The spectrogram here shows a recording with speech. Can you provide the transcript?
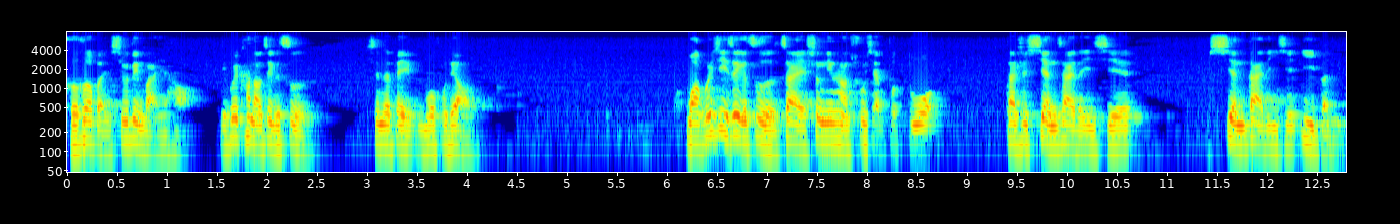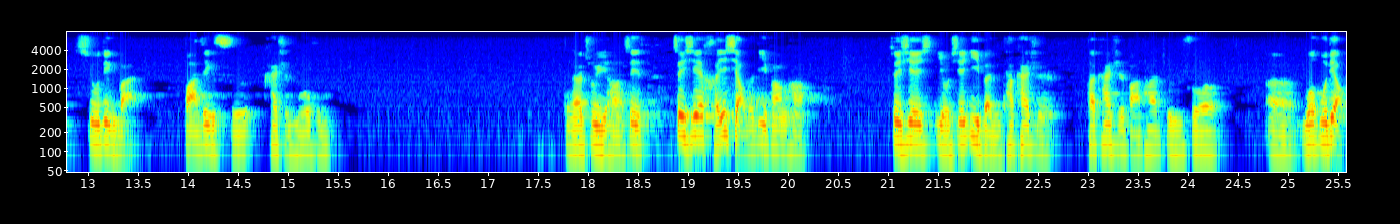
和合本修订版也好，你会看到这个字现在被模糊掉了。挽回记这个字在圣经上出现不多，但是现在的一些现代的一些译本修订版把这个词开始模糊。大家注意哈，这这些很小的地方哈，这些有些译本它开始它开始把它就是说呃模糊掉，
